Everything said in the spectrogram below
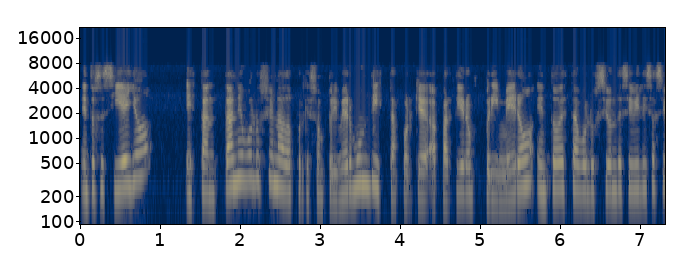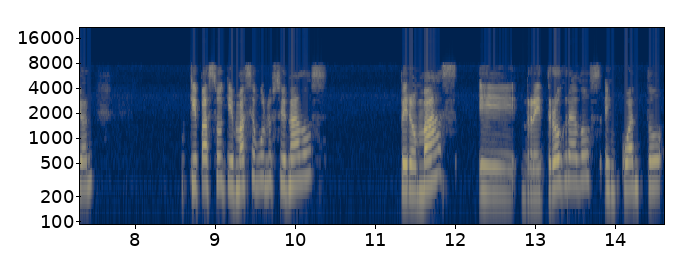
Entonces, si ellos están tan evolucionados porque son primermundistas, porque partieron primero en toda esta evolución de civilización, ¿qué pasó? Que más evolucionados, pero más eh, retrógrados en cuanto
